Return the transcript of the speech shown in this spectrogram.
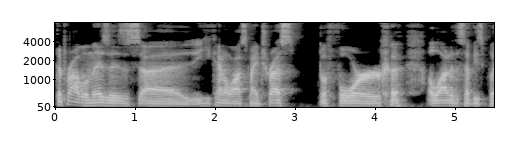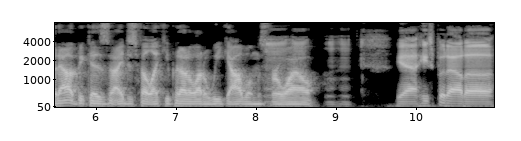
The problem is, is, uh, he kind of lost my trust before a lot of the stuff he's put out because I just felt like he put out a lot of weak albums for a while. hmm Yeah, he's put out uh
